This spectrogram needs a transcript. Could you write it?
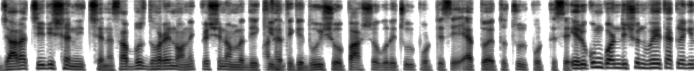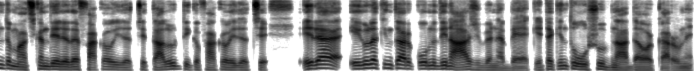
যারা চিকিৎসা নিচ্ছে না সাপোজ ধরেন অনেক পেশেন্ট আমরা দেখি থেকে দুইশো পাঁচশো করে চুল পড়তেছে এত এত চুল পড়তেছে। এরকম কন্ডিশন হয়ে থাকলে কিন্তু মাঝখান দিয়ে যাদের ফাঁকা হয়ে যাচ্ছে তালুর দিকে ফাঁকা হয়ে যাচ্ছে এরা এগুলা কিন্তু আর কোনোদিন আসবে না ব্যাক এটা কিন্তু ওষুধ না দেওয়ার কারণে।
